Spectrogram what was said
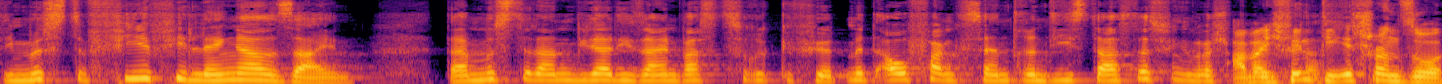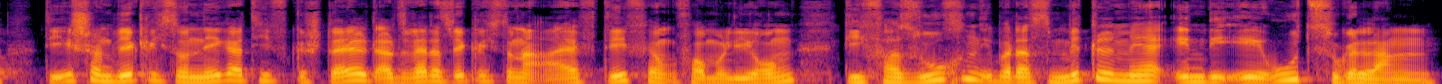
die müsste viel, viel länger sein. Da müsste dann wieder die sein, was zurückgeführt, mit Auffangzentren, dies, das, deswegen überspringe Aber ich finde, die ist schon so, die ist schon wirklich so negativ gestellt, als wäre das wirklich so eine AfD-Formulierung. Die versuchen, über das Mittelmeer in die EU zu gelangen.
